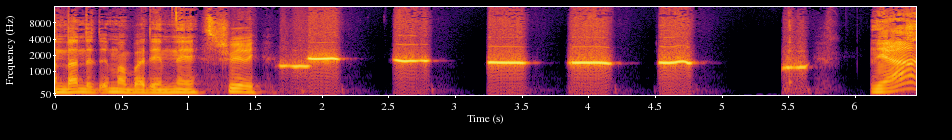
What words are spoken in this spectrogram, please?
Man landet immer bei dem, nee, ist schwierig. Ja?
